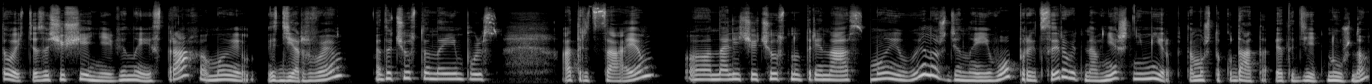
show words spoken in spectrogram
То есть из ощущения вины и страха мы сдерживаем этот чувственный импульс, отрицаем э, наличие чувств внутри нас, мы вынуждены его проецировать на внешний мир, потому что куда-то это деть нужно.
